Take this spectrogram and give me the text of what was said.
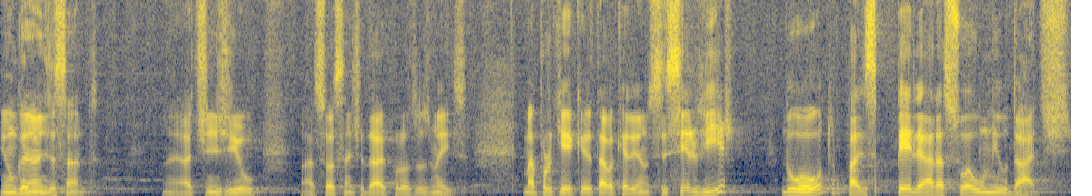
e um grande santo. Né? Atingiu a sua santidade por outros meios. Mas por quê? Porque ele estava querendo se servir do outro para espelhar a sua humildade.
